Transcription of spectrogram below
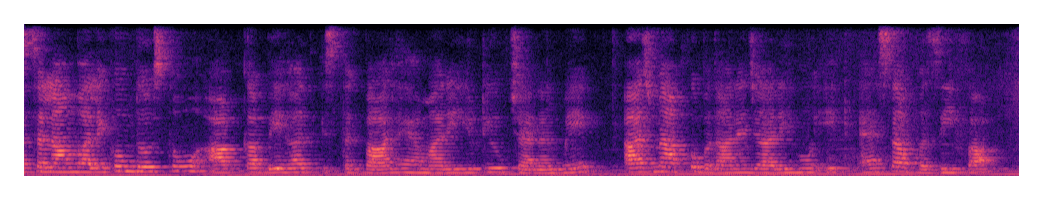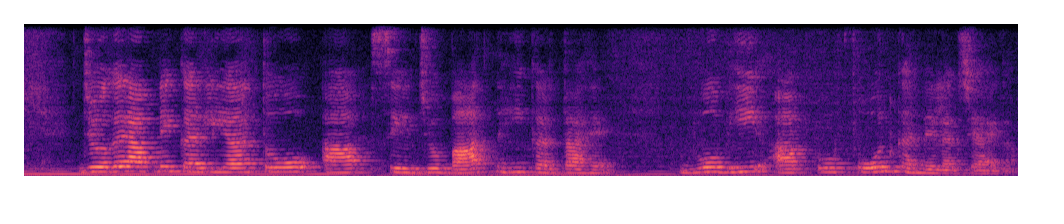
वालेकुम दोस्तों, आपका बेहद इस्तकबाल है हमारे YouTube चैनल में। आज मैं आपको बताने जा रही हूँ एक ऐसा वजीफा जो अगर आपने कर लिया तो आपसे जो बात नहीं करता है, वो भी आपको फ़ोन करने लग जाएगा।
